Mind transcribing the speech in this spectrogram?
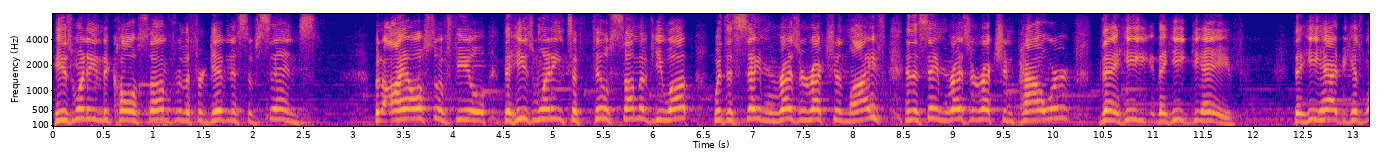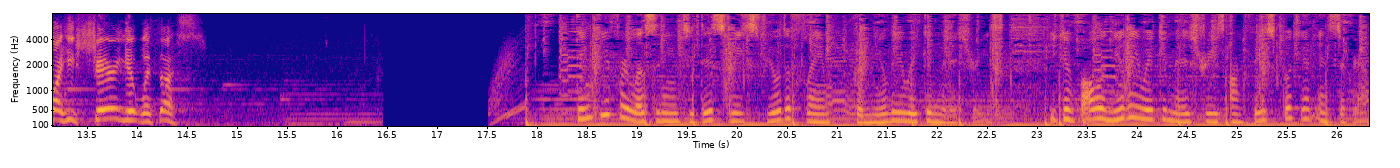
He's wanting to call some for the forgiveness of sins. But I also feel that He's wanting to fill some of you up with the same resurrection life and the same resurrection power that He, that he gave, that He had, because why? He's sharing it with us. Thank you for listening to this week's Fuel the Flame from Newly Awakened Ministries. You can follow Newly Awakened Ministries on Facebook and Instagram.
